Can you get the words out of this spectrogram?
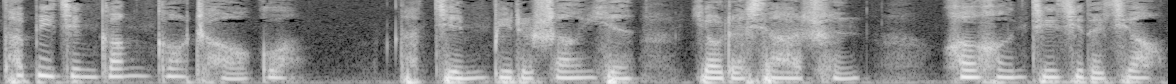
他毕竟刚高潮过，他紧闭着双眼，咬着下唇，哼哼唧唧的叫。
